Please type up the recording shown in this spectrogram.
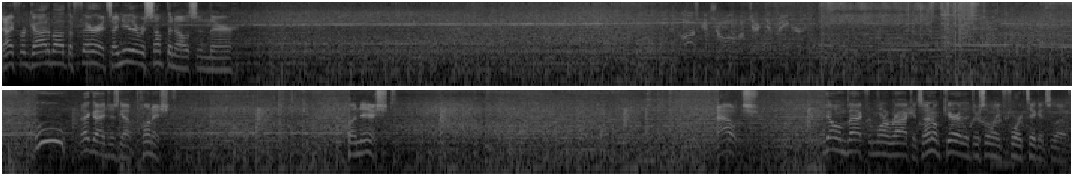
I forgot about the ferrets. I knew there was something else in there. That guy just got punished. Punished. Ouch. I'm going back for more rockets. I don't care that there's only four tickets left.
